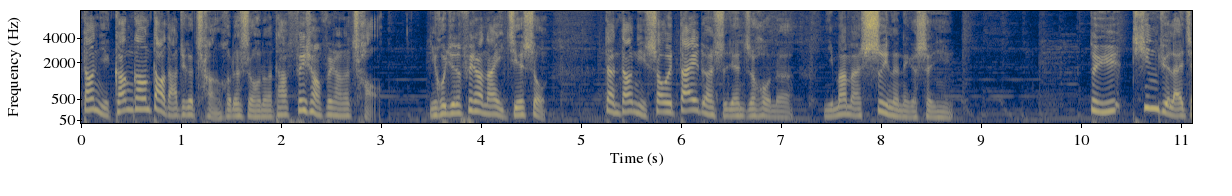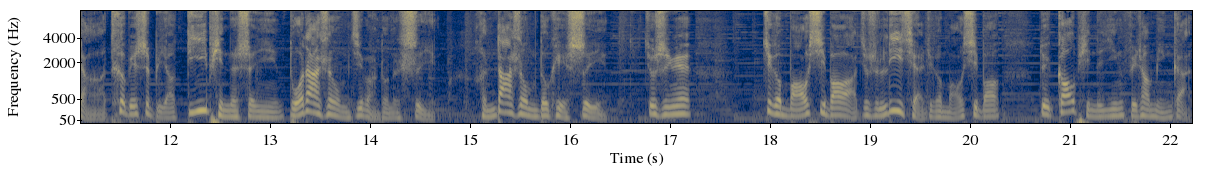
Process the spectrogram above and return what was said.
当你刚刚到达这个场合的时候呢，它非常非常的吵，你会觉得非常难以接受。但当你稍微待一段时间之后呢，你慢慢适应了那个声音。对于听觉来讲啊，特别是比较低频的声音，多大声我们基本上都能适应，很大声我们都可以适应，就是因为这个毛细胞啊，就是立起来这个毛细胞对高频的音非常敏感，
